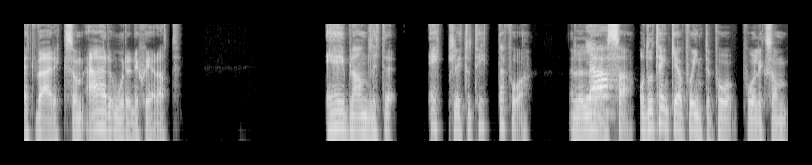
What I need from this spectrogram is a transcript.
ett verk som är oredigerat är ibland lite äckligt att titta på eller Ja. läsa. Och då tänker jag på, inte på, på liksom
